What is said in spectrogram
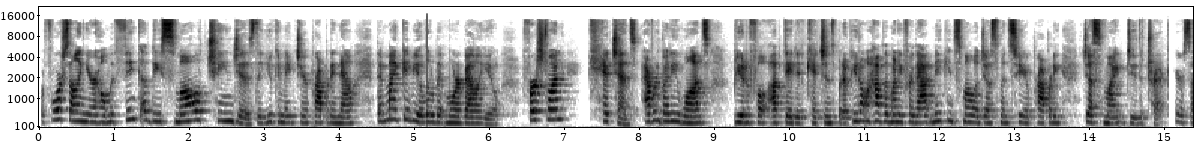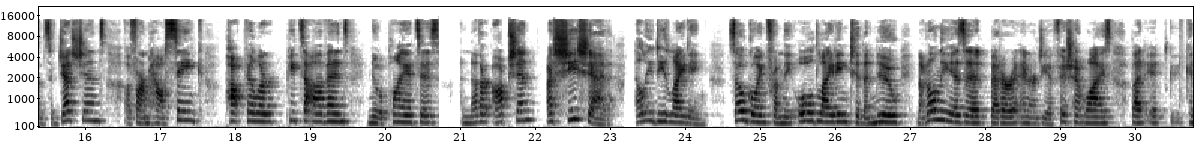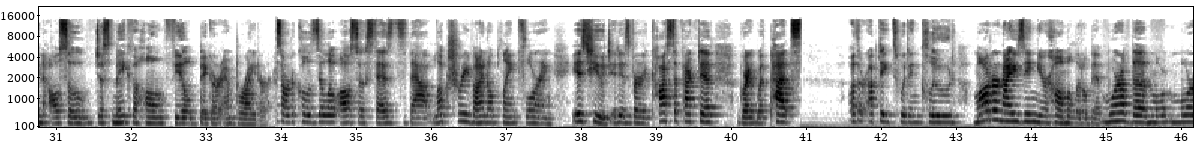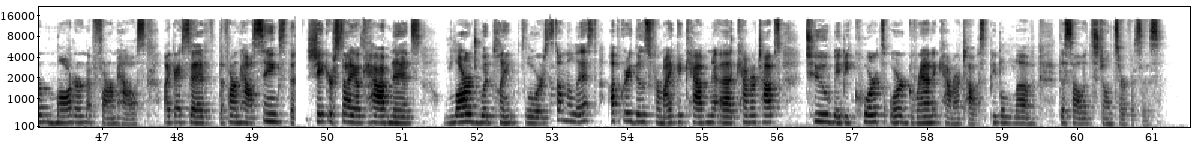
Before selling your home, think of these small changes that you can make to your property now that might give you a little bit more value. First one, kitchens. Everybody wants beautiful updated kitchens, but if you don't have the money for that, making small adjustments to your property just might do the trick. Here are some suggestions, a farmhouse sink, pot filler, pizza ovens, new appliances. Another option, a she shed, LED lighting. So going from the old lighting to the new, not only is it better energy efficient wise, but it can also just make the home feel bigger and brighter. This article, Zillow also says that luxury vinyl plank flooring is huge. It is very cost effective, great with pets. Other updates would include modernizing your home a little bit, more of the more, more modern farmhouse. Like I said, the farmhouse sinks, the shaker style cabinets, large wood plank floors. On the list, upgrade those Formica cabinet uh, countertops to maybe quartz or granite countertops. People love the solid stone surfaces.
